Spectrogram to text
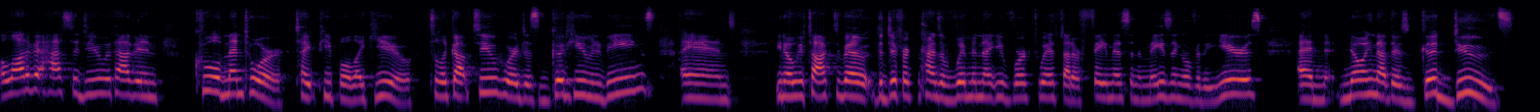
a lot of it has to do with having cool mentor type people like you to look up to who are just good human beings. And you know we've talked about the different kinds of women that you've worked with that are famous and amazing over the years. And knowing that there's good dudes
